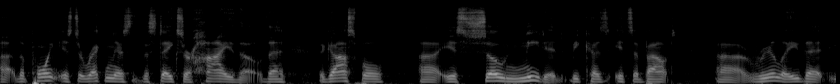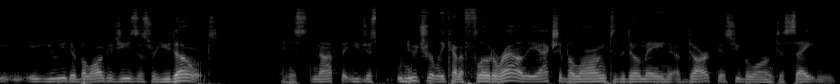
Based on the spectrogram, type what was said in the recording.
Uh, the point is to recognize that the stakes are high, though, that the gospel uh, is so needed because it's about uh, really that y- you either belong to Jesus or you don't. And it's not that you just neutrally kind of float around, you actually belong to the domain of darkness. You belong to Satan.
